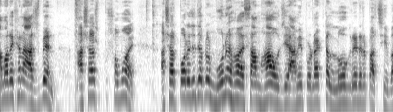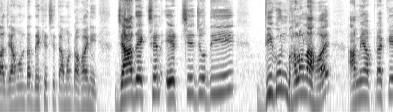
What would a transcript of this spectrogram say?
আমার এখানে আসবেন আসার সময় আসার পরে যদি আপনার মনে হয় সাম সামহাও যে আমি প্রোডাক্টটা লো গ্রেডের পাচ্ছি বা যেমনটা দেখেছি তেমনটা হয়নি যা দেখছেন এর চেয়ে যদি দ্বিগুণ ভালো না হয় আমি আপনাকে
